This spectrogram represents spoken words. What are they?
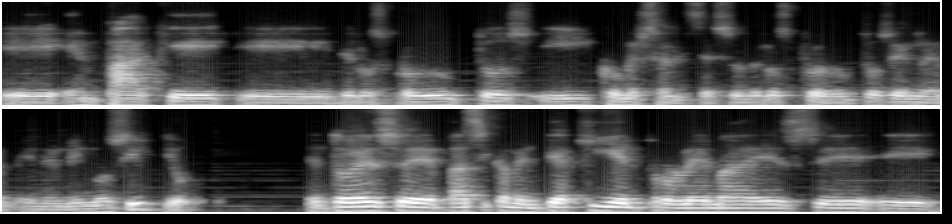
eh, empaque de los productos y comercialización de los productos en el mismo sitio. Entonces, eh, básicamente aquí el problema es eh, eh,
